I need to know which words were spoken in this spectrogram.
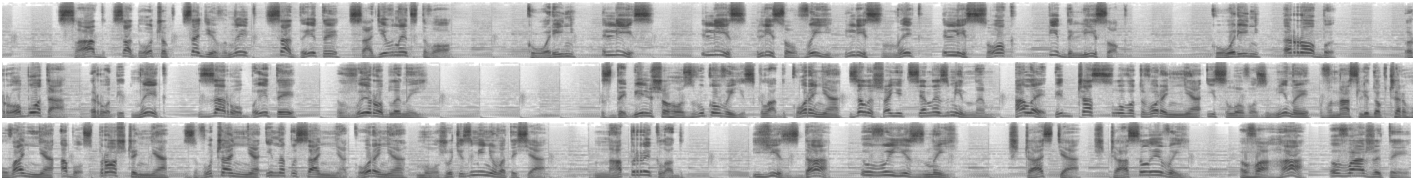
сад, садочок, садівник, садити, садівництво. Корінь ліс. Ліс, лісовий, лісник, лісок, підлісок. Корінь роб. Робота, робітник, заробити, вироблений. Здебільшого звуковий склад кореня залишається незмінним, але під час словотворення і словозміни внаслідок чергування або спрощення, звучання і написання кореня можуть змінюватися. Наприклад, їзда виїзний, щастя щасливий, вага важити,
